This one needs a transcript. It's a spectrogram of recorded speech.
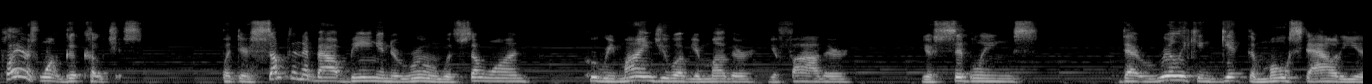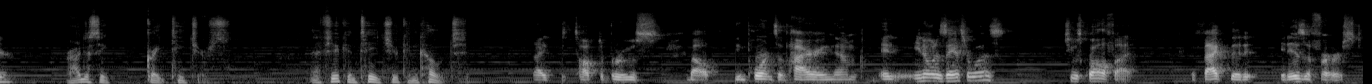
Players want good coaches, but there's something about being in the room with someone who reminds you of your mother, your father, your siblings that really can get the most out of you. I just see great teachers. And if you can teach, you can coach. I talked to Bruce about the importance of hiring them. And you know what his answer was? She was qualified. The fact that it, it is a first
